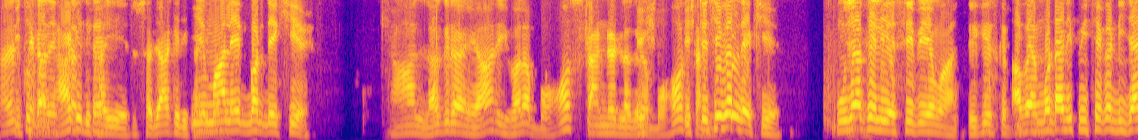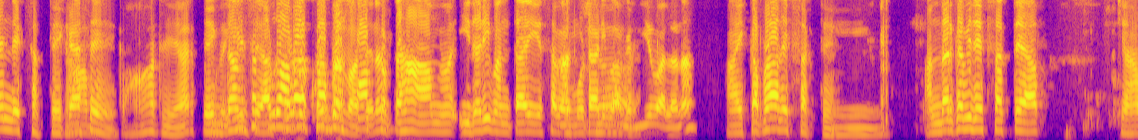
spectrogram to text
पहले पीछे का देख के दिखाइए सजा के दिखाइए। ये माल एक बार देखिए। क्या लग रहा है यार ये वाला बहुत स्टैंडर्ड लग रहा है बहुत। स्ट्रेचेबल देखिए। पूजा के लिए सीपीएम देखिए इसके अब एमोटाडी पीछे का डिज़ाइन देख सकते हैं कैसे है? बात है यार एकदम से पूरा खुद बनवाते हैं ना? हाँ इधर ही बनता है ये सब एमोटाडी अच्छा, वगैरह ये वाला ना? हाँ एक कपड़ा देख सकते हैं। हम्म, अंदर का भी देख सकते हैं आप। क्या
